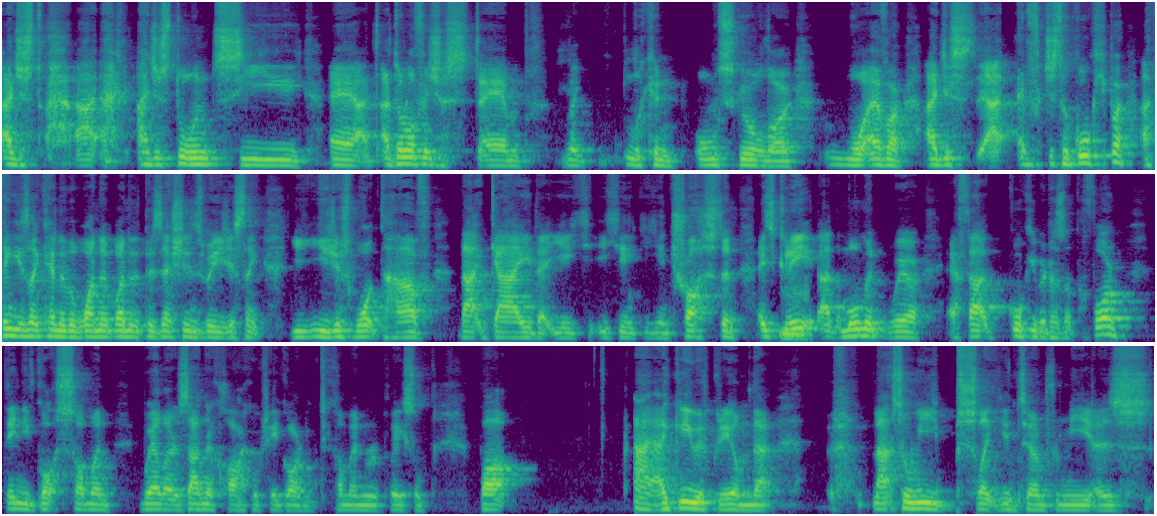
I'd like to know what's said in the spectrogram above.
I just I, I just don't see uh, I don't know if it's just um, like looking old school or whatever. I just if just a goalkeeper, I think he's like kind of the one one of the positions where you just like you, you just want to have that guy that you, you can you can trust, and it's mm. great mm. at the moment where if that goalkeeper doesn't perform, then you've got someone whether it's Zander Clark or Craig Gordon to come in and replace him. But I, I agree with Graham that that's a wee slight concern for me is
